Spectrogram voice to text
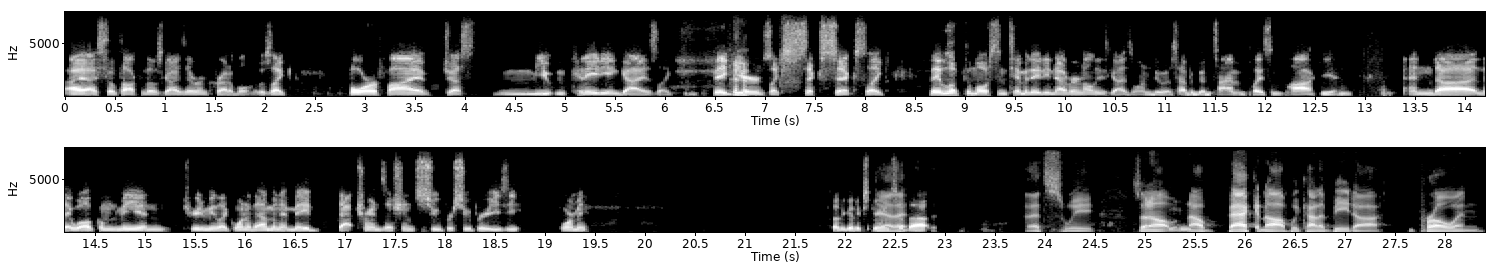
I, I still talk to those guys; they were incredible. It was like four or five just mutant Canadian guys, like big ears, like six six, like they look the most intimidating ever. And all these guys want to do is have a good time and play some hockey. And and uh, they welcomed me and treated me like one of them, and it made that transition super super easy for me. So I had a good experience with that. That's sweet. So now, Mhm. now backing up, we kind of beat uh pro and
